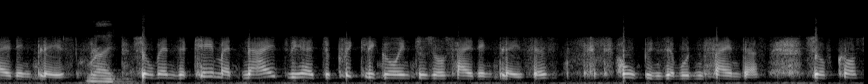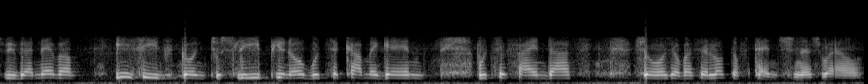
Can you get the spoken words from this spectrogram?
hiding place. Right. So when they came at night, we had to quickly go into those hiding places, hoping they wouldn't find us. So of course we were never easy going to sleep. You know, would they come again? Would they find us? So there was a lot of tension as well.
